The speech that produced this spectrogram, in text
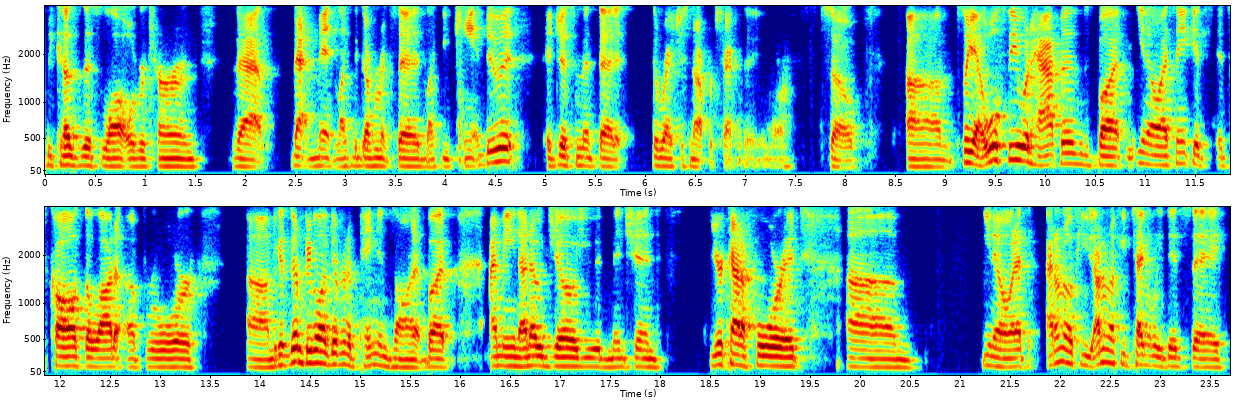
because this law overturned that that meant like the government said like you can't do it it just meant that the right's just not protected anymore so um so yeah we'll see what happens but you know i think it's it's caused a lot of uproar um, because different people have different opinions on it but i mean i know joe you had mentioned you're kind of for it um you know and I, I don't know if you i don't know if you technically did say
